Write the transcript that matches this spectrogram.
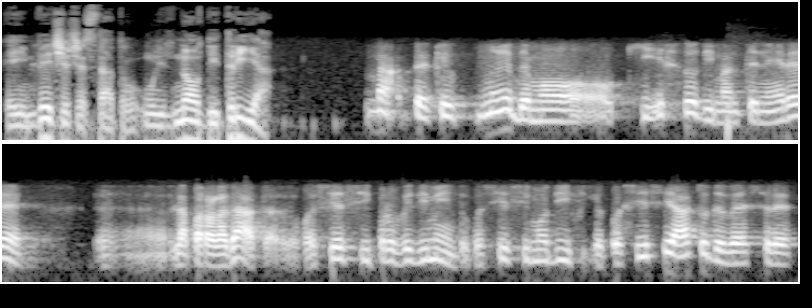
e invece c'è stato un, il no di Tria. Ma perché noi abbiamo chiesto di mantenere eh, la parola data, qualsiasi provvedimento, qualsiasi modifica, qualsiasi atto deve essere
